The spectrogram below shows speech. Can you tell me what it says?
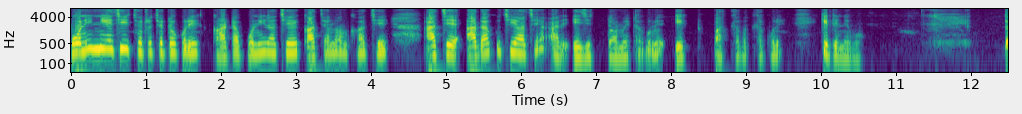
পনির নিয়েছি, ছোট ছোট করে কাটা পনির আছে, কাঁচা লঙ্কা আছে আছে আদা কুচি আছে, আর এই যে টমেটো গুলো একটু পাতলা পাতলা করে কেটে নেব। তো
